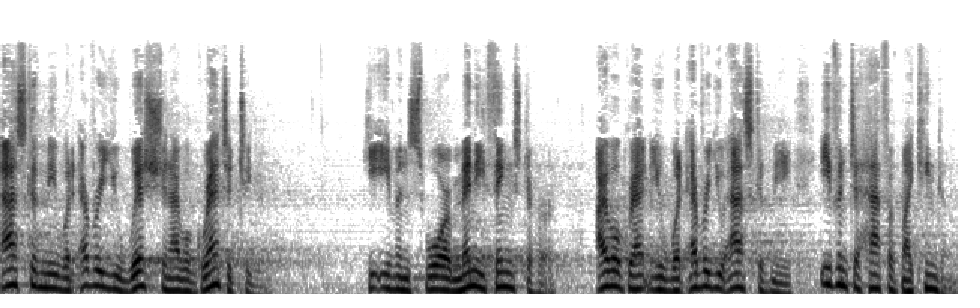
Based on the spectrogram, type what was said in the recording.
Ask of me whatever you wish, and I will grant it to you. He even swore many things to her. I will grant you whatever you ask of me, even to half of my kingdom.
